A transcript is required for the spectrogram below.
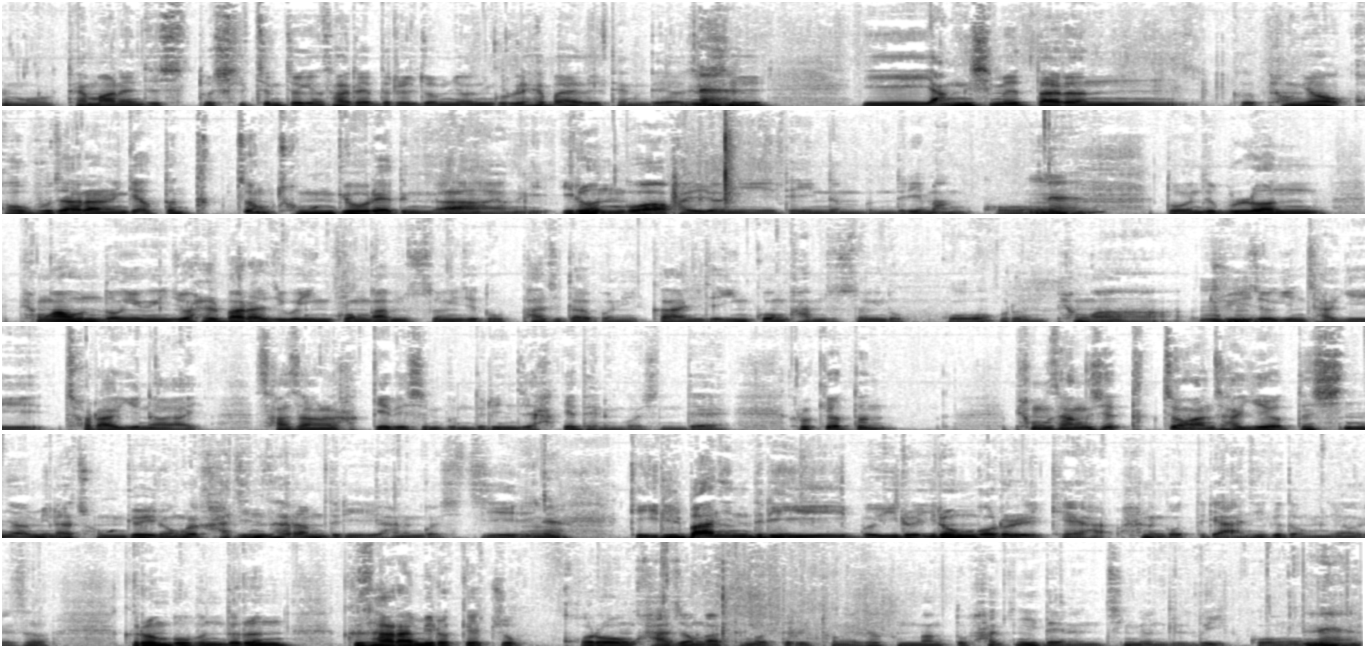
뭐 대만의 이제 또 실증적인 사례들을 좀 연구를 해봐야 될 텐데요. 네. 사실 이 양심에 따른 그 병역 거부자라는 게 어떤 특정 종교라든가 이런 거와 관련이 돼 있는 분들이 많고 네. 또 이제 물론 평화 운동이 굉장히 활발해지고 인권 감수성이 이제 높아지다 보니까 이제 인권 감수성이 높고 그런 평화주의적인 자기 철학이나 사상을 갖게 되신 분들이 이제 하게 되는 것인데 그렇게 어떤 평상시에 특정한 자기의 어떤 신념이나 종교 이런 걸 가진 사람들이 하는 것이지 네. 일반인들이 뭐 이런 이런 거를 이렇게 하- 하는 것들이 아니거든요. 그래서 그런 부분들은 그 사람이 이렇게 쭉 걸어온 과정 같은 것들을 통해서 금방 또 확인이 되는 측면들도 있고 네.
